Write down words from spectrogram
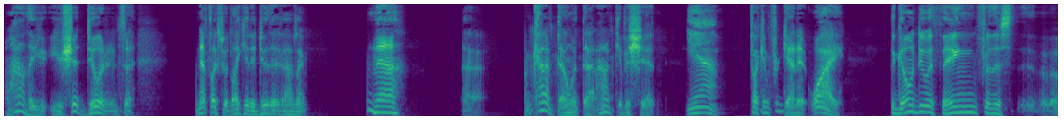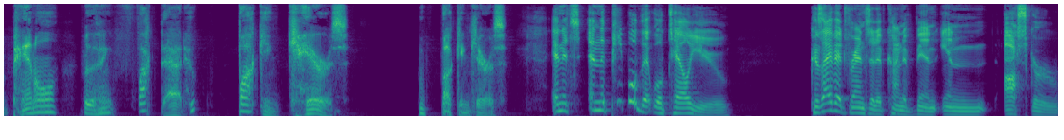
Wow, they, you should do it. It's a Netflix would like you to do this. And I was like, nah, uh, I'm kind of done with that. I don't give a shit Yeah. fucking forget it. Why? To go and do a thing for this uh, panel for the thing? Fuck that. Who fucking cares? Who fucking cares? And it's, and the people that will tell you, because I've had friends that have kind of been in Oscar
